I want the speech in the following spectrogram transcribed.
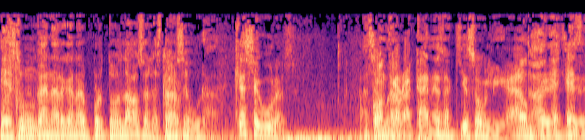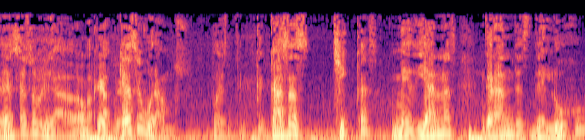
es un ganar-ganar por todos lados al estar claro. asegurado. ¿Qué aseguras? Contra huracanes aquí es obligado. Ah, es, es, es, obligado. Okay. ¿Qué aseguramos? Pues casas chicas, medianas, grandes, de lujo,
